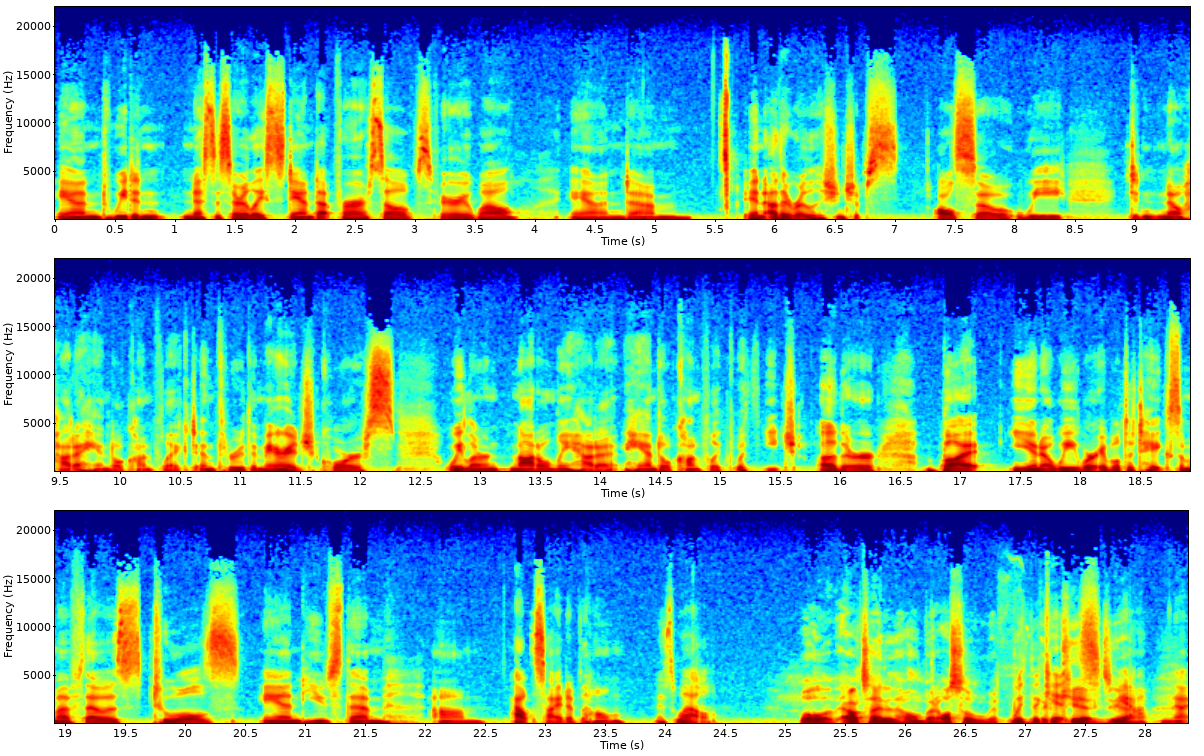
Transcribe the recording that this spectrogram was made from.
and we didn't necessarily stand up for ourselves very well. And um, in other relationships, also, we didn't know how to handle conflict. And through the marriage course, we learned not only how to handle conflict with each other, but you know, we were able to take some of those tools and use them um, outside of the home as well Well, outside of the home, but also with with the, kids. yeah. yeah.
